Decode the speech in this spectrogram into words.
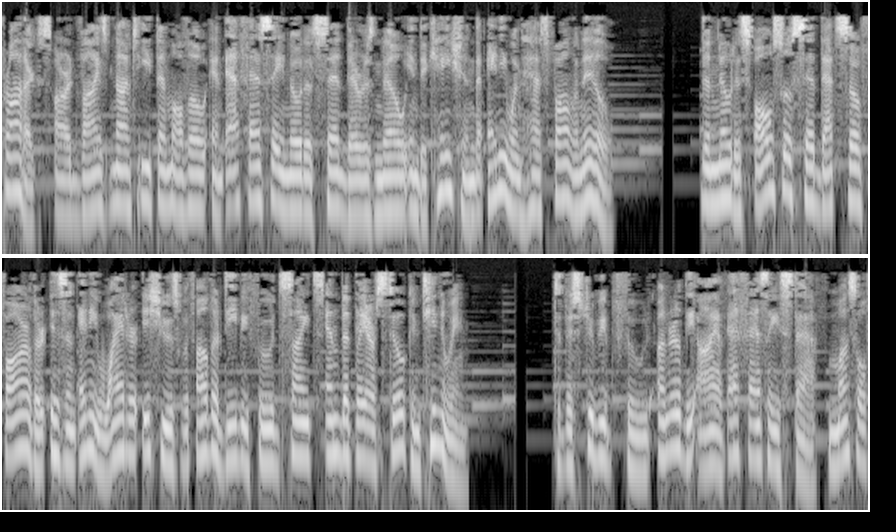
products are advised not to eat them although an FSA notice said there is no indication that anyone has fallen ill. The notice also said that so far there isn't any wider issues with other DB food sites and that they are still continuing to distribute food under the eye of FSA staff. Muscle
